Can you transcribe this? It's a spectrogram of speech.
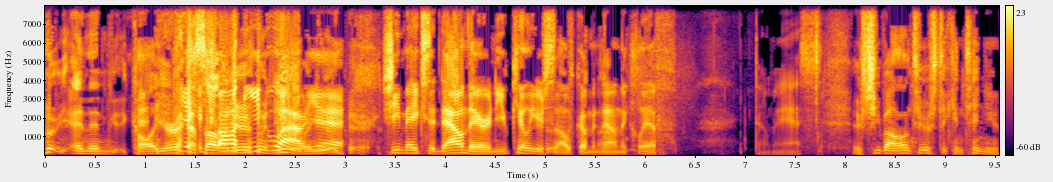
and then call your yeah, ass out. call you when out. when yeah. she makes it down there and you kill yourself coming down the cliff. Dumbass. If she volunteers to continue,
